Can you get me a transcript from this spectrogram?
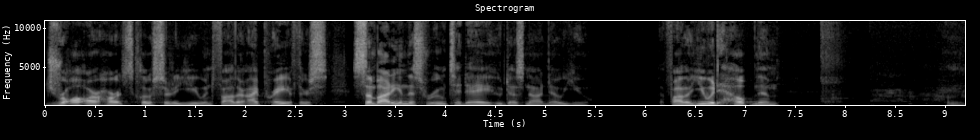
draw our hearts closer to you. And Father, I pray if there's somebody in this room today who does not know you, that Father, you would help them. Um,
